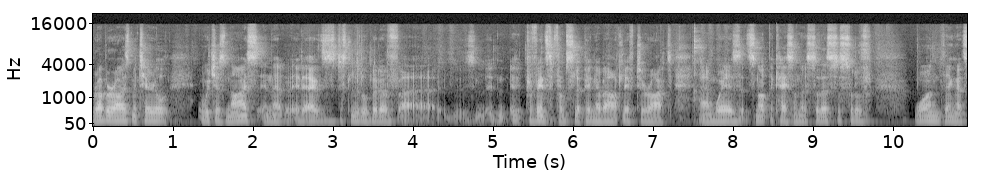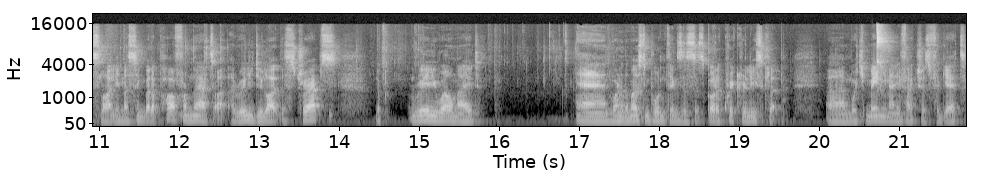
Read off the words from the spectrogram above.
rubberized material, which is nice in that it adds just a little bit of, uh, it prevents it from slipping about left to right, um, whereas it's not the case on this. So that's just sort of one thing that's slightly missing. But apart from that, I, I really do like the straps, look really well made. And one of the most important things is it's got a quick release clip um, which many manufacturers forget.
